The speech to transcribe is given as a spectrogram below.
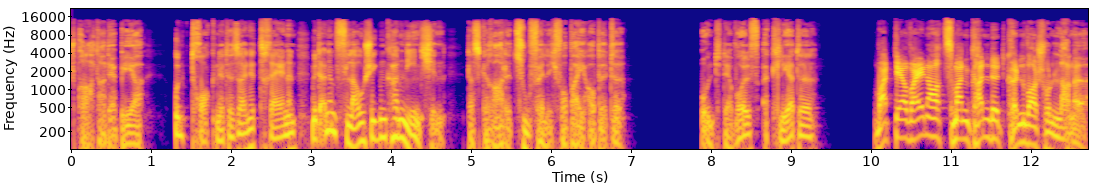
sprach da der Bär und trocknete seine Tränen mit einem flauschigen Kaninchen, das gerade zufällig vorbeihoppelte. Und der Wolf erklärte, Was der Weihnachtsmann kann, das können wir schon lange.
